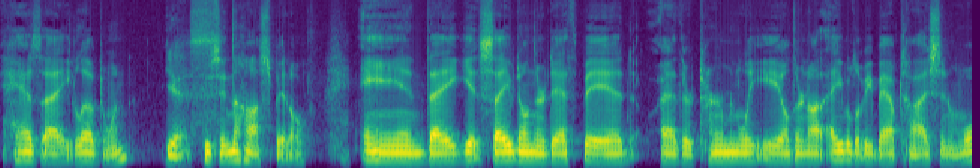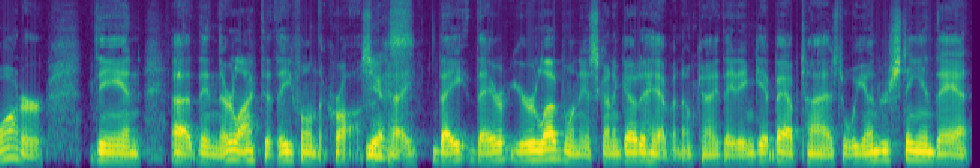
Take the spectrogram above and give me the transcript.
has a loved one, yes, who's in the hospital, and they get saved on their deathbed, uh, they're terminally ill, they're not able to be baptized in water, then uh, then they're like the thief on the cross. Yes. Okay, they they're your loved one is going to go to heaven. Okay, they didn't get baptized. We understand that,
